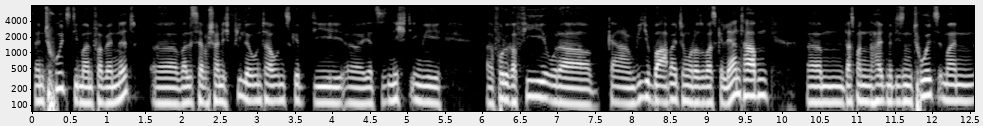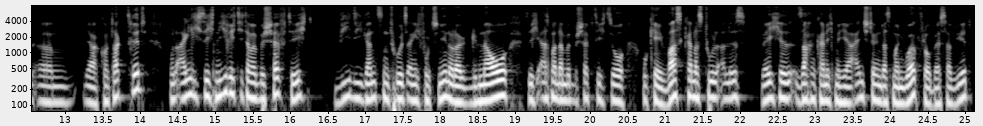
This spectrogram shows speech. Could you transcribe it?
seinen Tools, die man verwendet, äh, weil es ja wahrscheinlich viele unter uns gibt, die äh, jetzt nicht irgendwie äh, Fotografie oder, keine Ahnung, Videobearbeitung oder sowas gelernt haben, ähm, dass man halt mit diesen Tools immer in ähm, ja, Kontakt tritt und eigentlich sich nie richtig damit beschäftigt, wie die ganzen Tools eigentlich funktionieren oder genau sich erstmal damit beschäftigt, so, okay, was kann das Tool alles, welche Sachen kann ich mir hier einstellen, dass mein Workflow besser wird.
